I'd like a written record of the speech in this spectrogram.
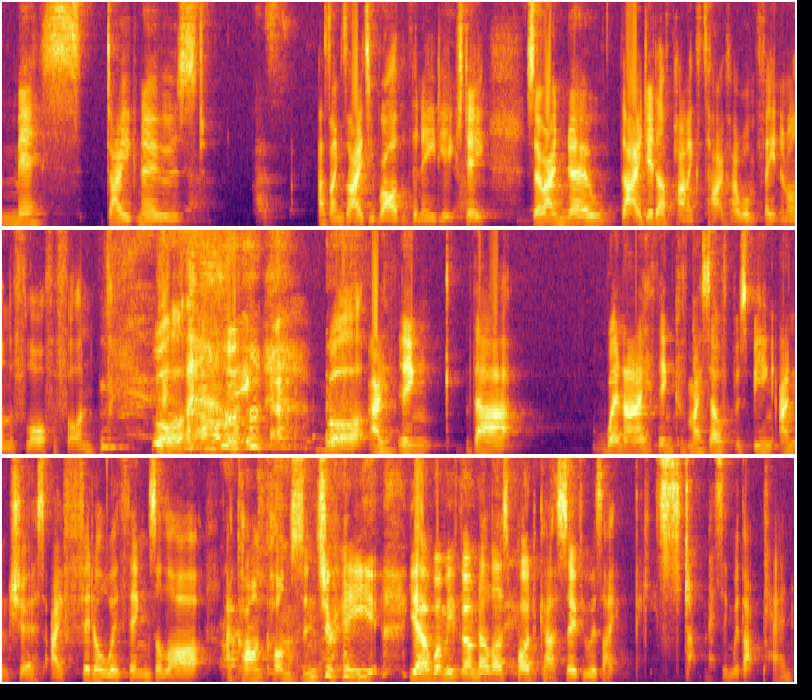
misdiagnosed as anxiety rather than ADHD. So I know that I did have panic attacks. I wasn't fainting on the floor for fun. But but I think that when I think of myself as being anxious, I fiddle with things a lot. I can't concentrate. Yeah, when we filmed our last podcast, Sophie was like, Vicky, stop messing with that pen.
